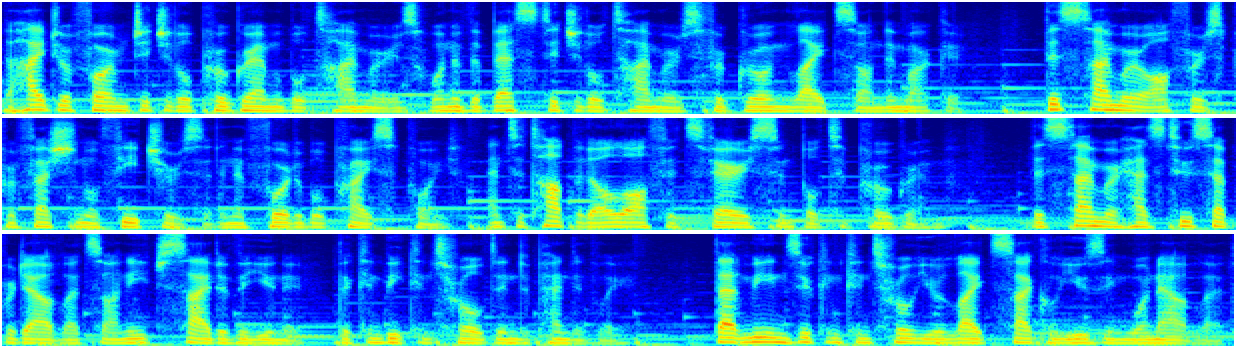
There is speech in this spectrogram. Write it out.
The Hydrofarm Digital Programmable Timer is one of the best digital timers for growing lights on the market. This timer offers professional features at an affordable price point, and to top it all off it's very simple to program. This timer has two separate outlets on each side of the unit that can be controlled independently. That means you can control your light cycle using one outlet,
